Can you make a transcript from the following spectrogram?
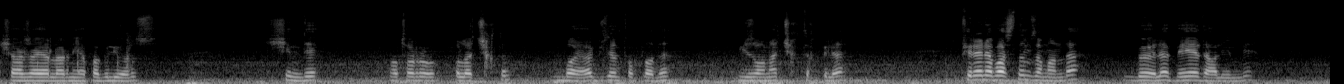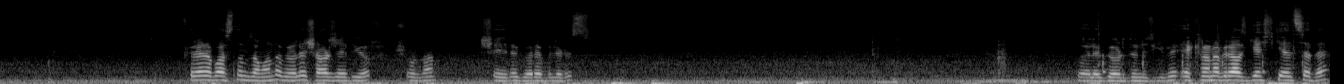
şarj ayarlarını yapabiliyoruz. Şimdi motoru yola çıktım. Bayağı güzel topladı. 110'a çıktık bile. Frene bastığım zaman da böyle B'ye de alayım bir. Frene bastığım zaman da böyle şarj ediyor. Şuradan şeyi de görebiliriz. Böyle gördüğünüz gibi. Ekrana biraz geç gelse de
